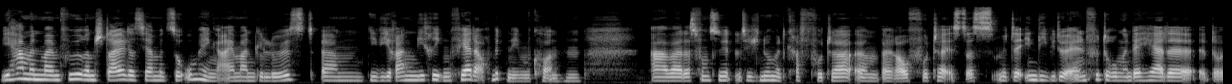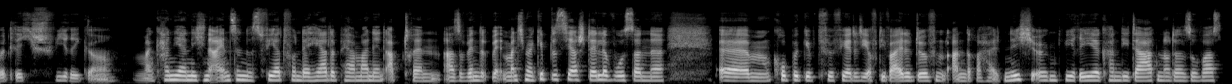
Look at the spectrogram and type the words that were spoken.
Wir haben in meinem früheren Stall das ja mit so Umhängeeimern gelöst, ähm, die die rangniedrigen Pferde auch mitnehmen konnten. Aber das funktioniert natürlich nur mit Kraftfutter. Ähm, bei Rauffutter ist das mit der individuellen Fütterung in der Herde äh, deutlich schwieriger. Man kann ja nicht ein einzelnes Pferd von der Herde permanent abtrennen. Also wenn manchmal gibt es ja Ställe, wo es dann eine ähm, Gruppe gibt für Pferde, die auf die Weide dürfen und andere halt nicht, irgendwie Rehe-Kandidaten oder sowas.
